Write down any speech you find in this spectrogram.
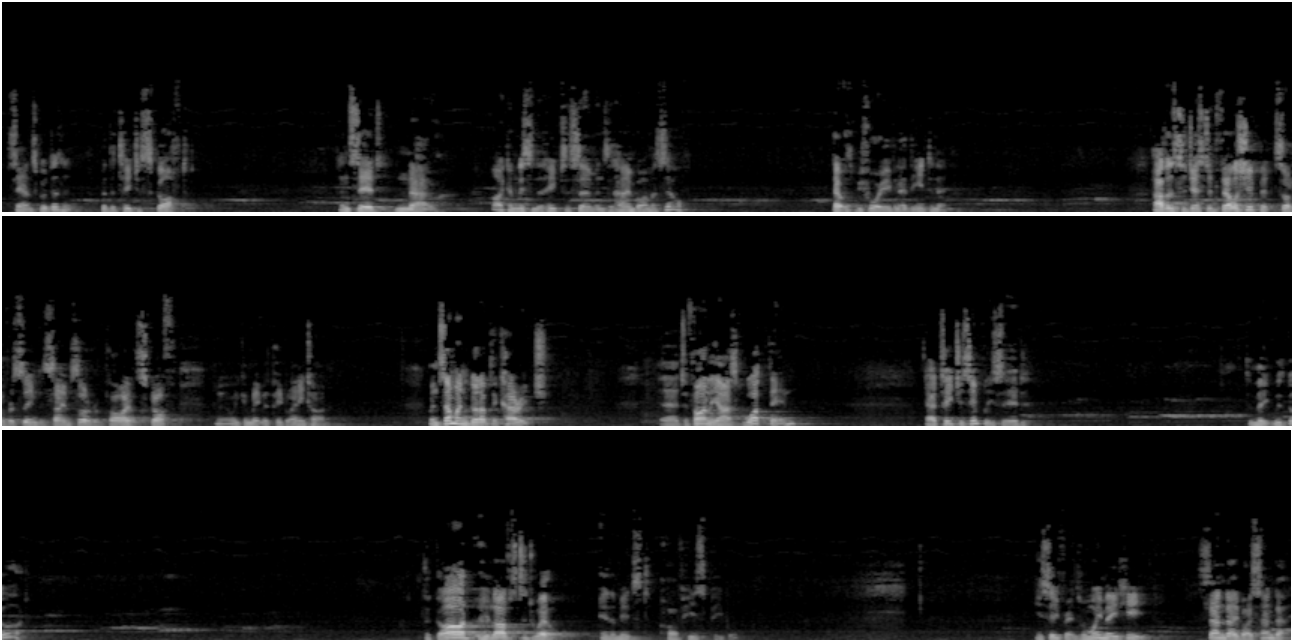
sounds good, doesn't it?" But the teacher scoffed and said, "No, I can listen to heaps of sermons at home by myself." That was before he even had the internet. Others suggested fellowship, but sort of received the same sort of reply or scoff. we can meet with people anytime. When someone got up the courage uh, to finally ask, what then? Our teacher simply said, to meet with God. The God who loves to dwell in the midst of his people. You see friends, when we meet here, Sunday by Sunday,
